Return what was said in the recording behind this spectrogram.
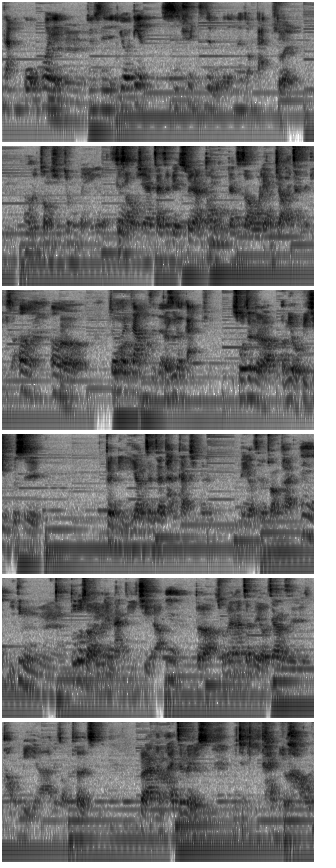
难过，会就是有点失去自我的那种感觉，对。我的重心就没了，至少我现在在这边虽然痛苦，但至少我两脚还踩在地上。嗯嗯，就会这样子的一个感觉。说真的啦，朋友毕竟不是跟你一样正在谈感情的那样子的状态，嗯，一定多多少少有点难理解啦，嗯，对吧？除非他真的有这样子同理啊那种特质，不然他们还真的就是。开不就好了？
